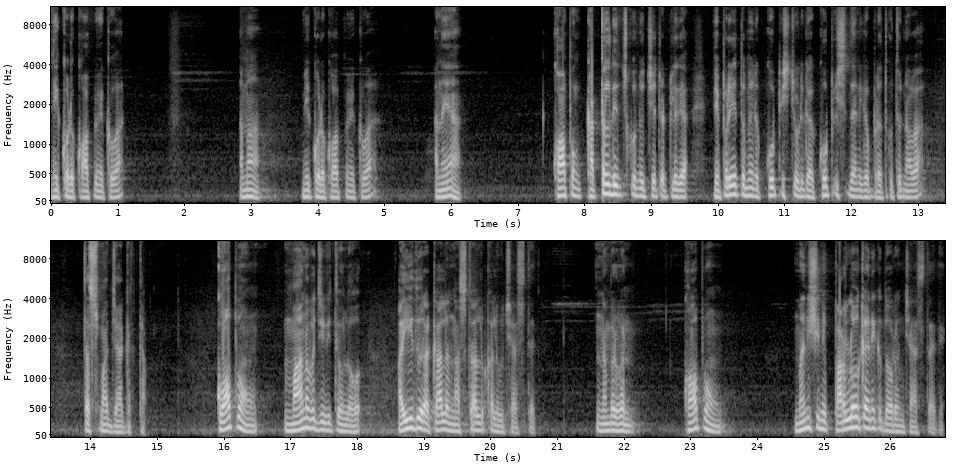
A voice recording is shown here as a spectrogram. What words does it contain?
నీకు కూడా కోపం ఎక్కువ. అమ్మా మీకు కూడా కోపం ఎక్కువ. అన్నయ్య కోపం కట్టలు దించుకొని వచ్చేటట్లుగా విపరీతమైన కోపిష్ఠుడిగా కోపిస్తుదానిగా బ్రతుకుతున్నావా? తస్మాత్ జాగ్రత్త. కోపం మానవ జీవితంలో ఐదు రకాల నష్టాలు కలుగు చేస్తుంది నంబర్ వన్ కోపం మనిషిని పరలోకానికి దూరం చేస్తుంది.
